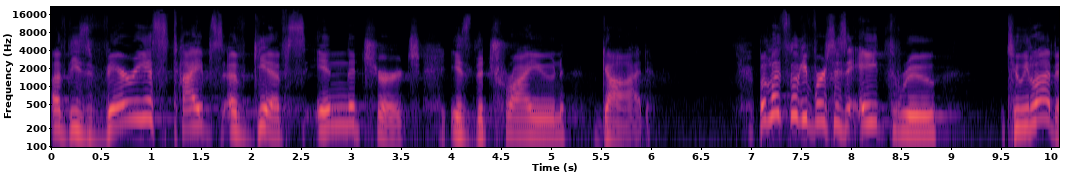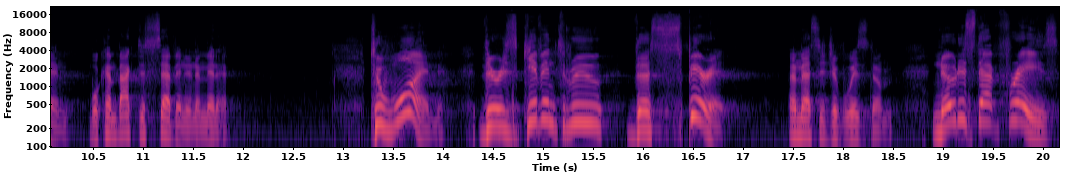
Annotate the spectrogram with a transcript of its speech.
of these various types of gifts in the church is the triune God. But let's look at verses 8 through to 11. We'll come back to 7 in a minute. To one, there is given through the Spirit a message of wisdom. Notice that phrase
